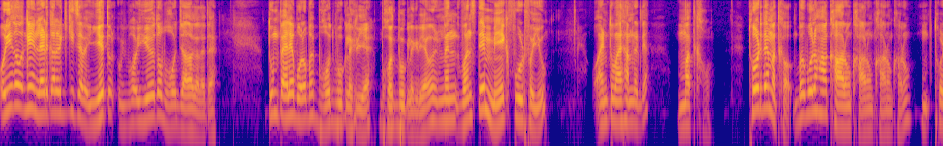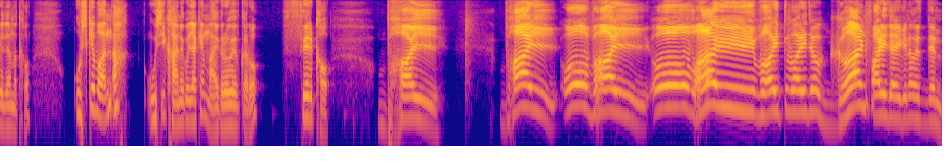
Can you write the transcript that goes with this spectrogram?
और ये तो अगेन लड़का लड़की किसी ये तो ये तो बहुत ज़्यादा गलत है। तुम पहले बोलो भाई, बहुत भूख लग रही है, बहुत भूख लग रही है। और once they make food for you and तुम्हारे सामने रख दिया, मत खाओ। थोड़ी देर मत खाओ। बोलो हाँ खा रहा हूँ, खा रहा हूँ, खा रहा हूँ, खा रहा हूँ। थोड़ी देर मत खाओ। उसके बाद ना, उसी खाने को जाके माइक्रोवेव करो, फिर खाओ। भाई भाई, ओ भाई ओ भाई भाई तुम्हारी जो गांड फाड़ी जाएगी ना उस दिन।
